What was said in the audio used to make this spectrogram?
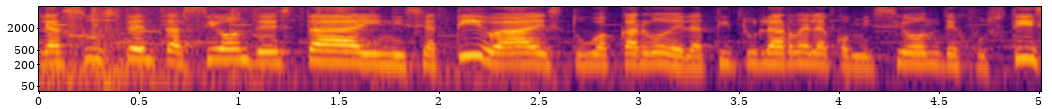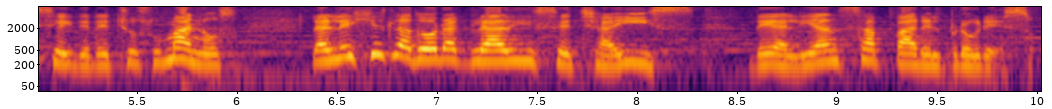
La sustentación de esta iniciativa estuvo a cargo de la titular de la Comisión de Justicia y Derechos Humanos, la legisladora Gladys Echaíz, de Alianza para el Progreso.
